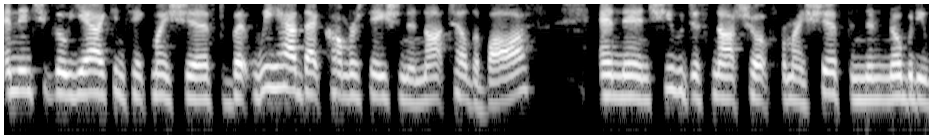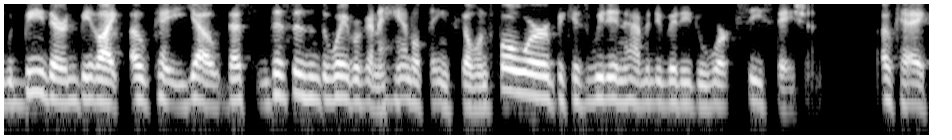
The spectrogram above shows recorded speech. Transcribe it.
And then she'd go, yeah, I can take my shift. But we had that conversation and not tell the boss, and then she would just not show up for my shift and then nobody would be there and be like, okay, yo, that's this isn't the way we're going to handle things going forward because we didn't have anybody to work C station. Okay.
